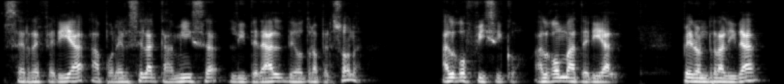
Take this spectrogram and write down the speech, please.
se refería a ponerse la camisa literal de otra persona, algo físico, algo material, pero en realidad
